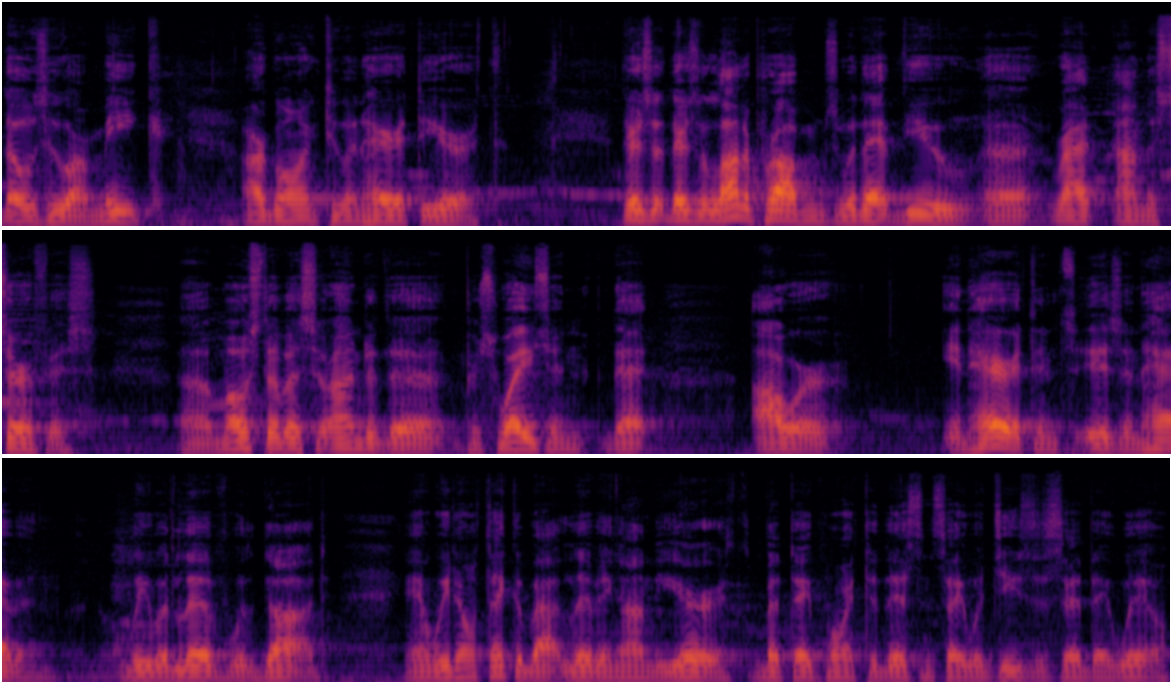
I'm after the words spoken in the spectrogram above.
those who are meek are going to inherit the earth. There's a, there's a lot of problems with that view uh, right on the surface. Uh, most of us are under the persuasion that our inheritance is in heaven. We would live with God. And we don't think about living on the earth, but they point to this and say, well, Jesus said they will.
